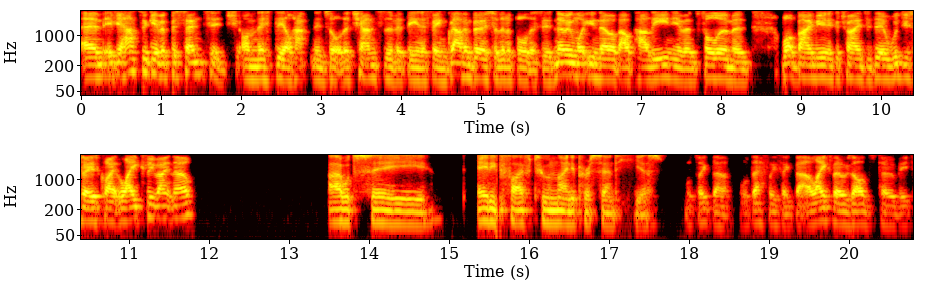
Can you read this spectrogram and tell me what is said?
um, if you had to give a percentage on this deal happening, sort of the chances of it being a thing, Gravenberch to Liverpool, this is knowing what you know about Palhinha and Fulham and what Bayern Munich are trying to do, would you say is quite likely right now? I would say 85 to 90%, yes. We'll take that. We'll definitely take that. I like those odds, Tobi.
